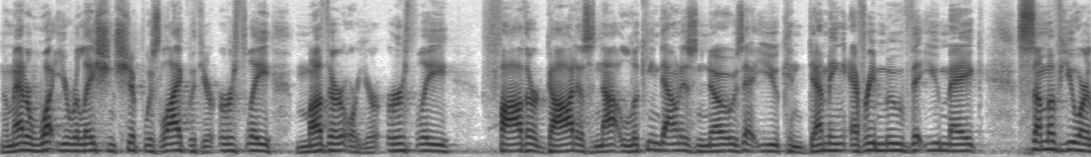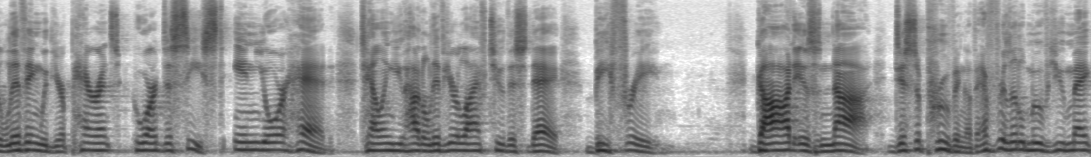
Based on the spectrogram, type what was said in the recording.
No matter what your relationship was like with your earthly mother or your earthly father, God is not looking down his nose at you, condemning every move that you make. Some of you are living with your parents who are deceased in your head, telling you how to live your life to this day. Be free. God is not disapproving of every little move you make.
